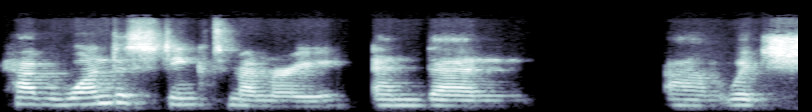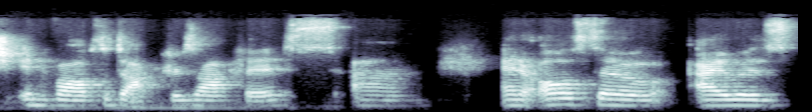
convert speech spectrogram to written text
have one distinct memory, and then um, which involves a doctor's office. Um, and also, I was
